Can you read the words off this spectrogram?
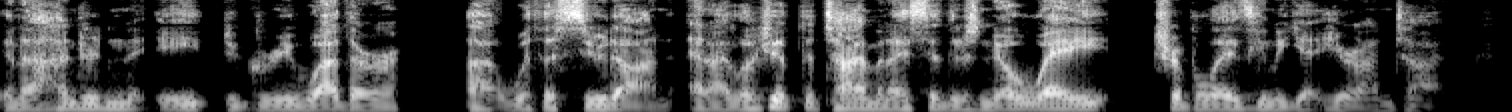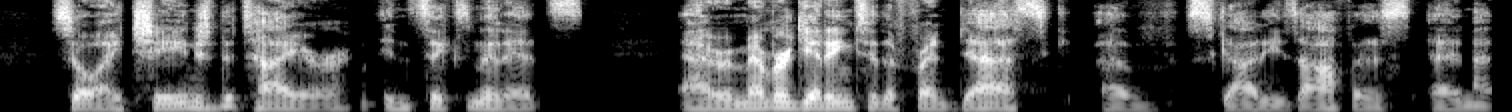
in 108 degree weather uh, with a suit on, and I looked at the time and I said, "There's no way AAA is going to get here on time." So I changed the tire in six minutes and I remember getting to the front desk of Scotty's office, and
